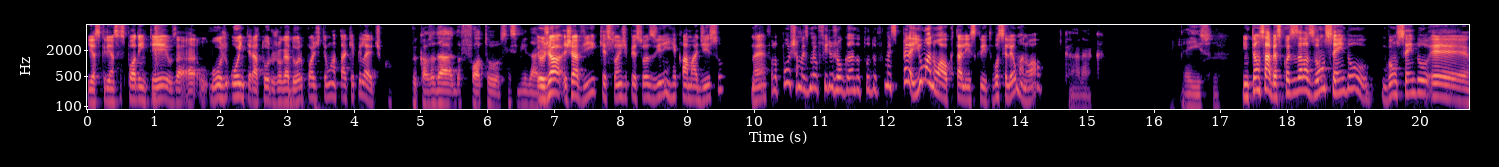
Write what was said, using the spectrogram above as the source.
E as crianças podem ter, os, a- o, o interator, o jogador, pode ter um ataque epilético. Por causa da, da fotossensibilidade. Eu já, já vi questões de pessoas virem reclamar disso, né? Falou, poxa, mas meu filho jogando tudo. Falei, Mas peraí, e o manual que tá ali escrito? Você leu o manual? Caraca. É isso. Então, sabe, as coisas elas vão sendo, vão sendo, é,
